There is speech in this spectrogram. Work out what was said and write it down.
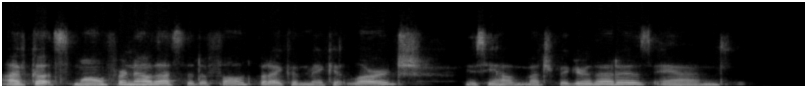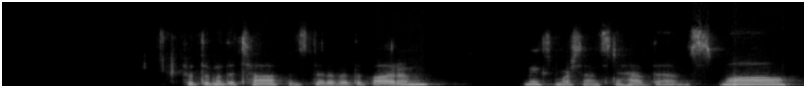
I've got small for now, that's the default, but I could make it large. You see how much bigger that is and put them at the top instead of at the bottom. Makes more sense to have them small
